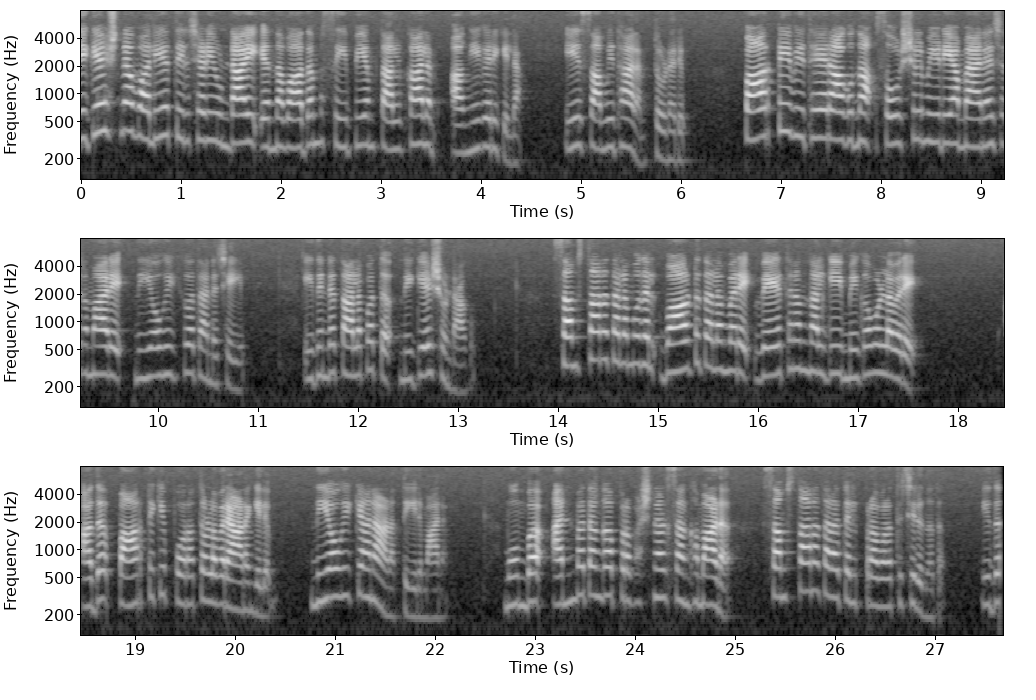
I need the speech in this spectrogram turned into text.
നികേഷിന് വലിയ തിരിച്ചടി ഉണ്ടായി എന്ന വാദം സി പി എം തൽക്കാലം അംഗീകരിക്കില്ല. ഈ സംവിധാനം തുടരും. പാർട്ടി വിധേയരാകുന്ന സോഷ്യൽ മീഡിയ മാനേജർമാരെ നിയോഗിക്കുക തന്നെ ചെയ്യും. ഇതിന്റെ തലപ്പത്ത് നികേഷ് ഉണ്ടാകും. സംസ്ഥാന തലം മുതൽ വാർഡ് തലം വരെ വേതനം നൽകി മികവുള്ളവരെ. അത് പാർട്ടിക്ക് പുറത്തുള്ളവരാണെങ്കിലും നിയോഗിക്കാനാണ് തീരുമാനം. മുമ്പ് അൻപതംഗ പ്രൊഫഷണൽ സംഘമാണ് സംസ്ഥാന തലത്തിൽ പ്രവർത്തിച്ചിരുന്നത്. ഇത്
